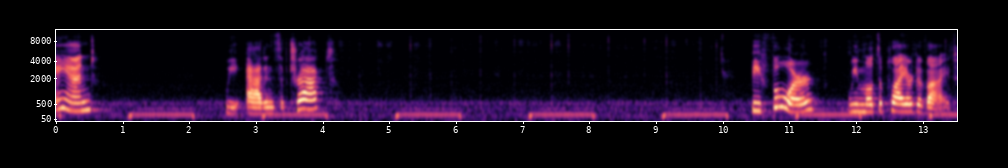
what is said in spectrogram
And we add and subtract before we multiply or divide.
